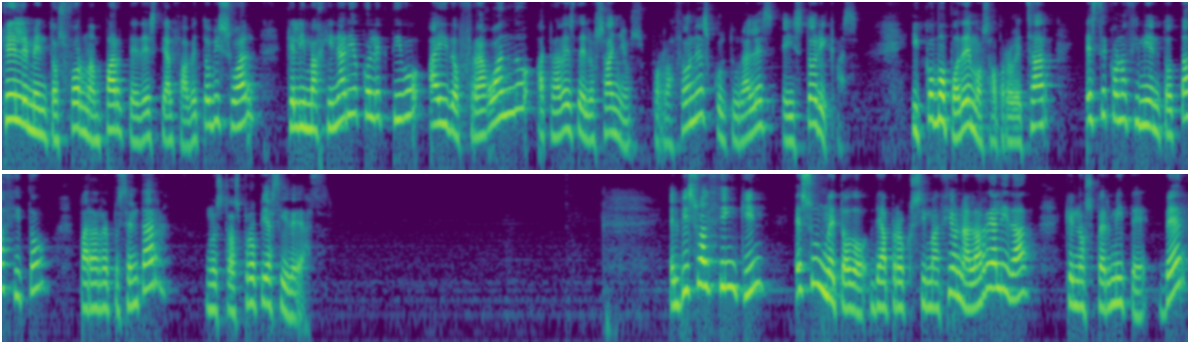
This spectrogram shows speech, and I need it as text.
qué elementos forman parte de este alfabeto visual que el imaginario colectivo ha ido fraguando a través de los años por razones culturales e históricas, y cómo podemos aprovechar ese conocimiento tácito para representar nuestras propias ideas. El visual thinking es un método de aproximación a la realidad que nos permite ver,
